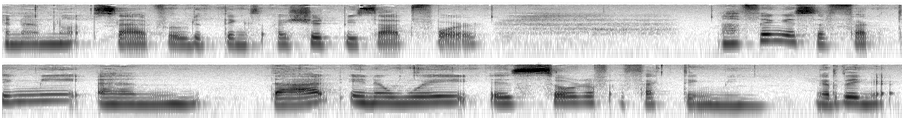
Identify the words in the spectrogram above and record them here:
and I'm not sad for the things I should be sad for. Nothing is affecting me, and that in a way is sort of affecting me. Ngerti nggak?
